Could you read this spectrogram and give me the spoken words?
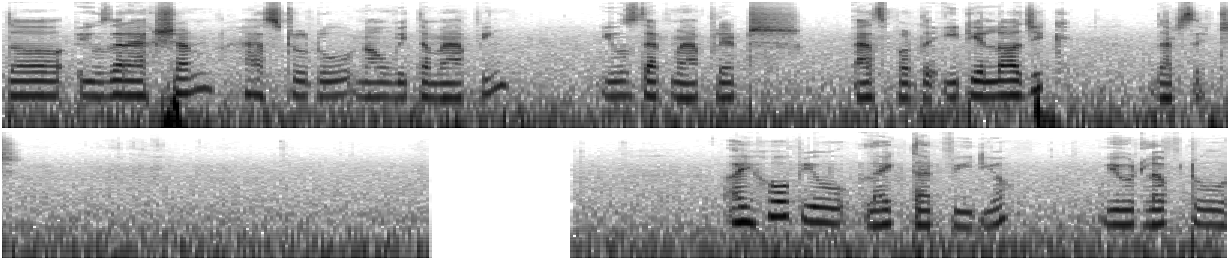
the user action has to do now with the mapping. Use that mapplet as per the ETL logic. That's it. I hope you liked that video we would love to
